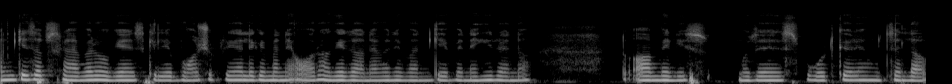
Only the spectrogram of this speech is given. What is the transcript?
ون کے سبسکرائبر ہو گئے اس کے لیے بہت شکریہ، لیکن میں نے اور آگے جانا ہے، میں نے ون کے پہ نہیں رہنا۔ تو آپ میری مجھے سپورٹ کریں، مجھ سے لو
